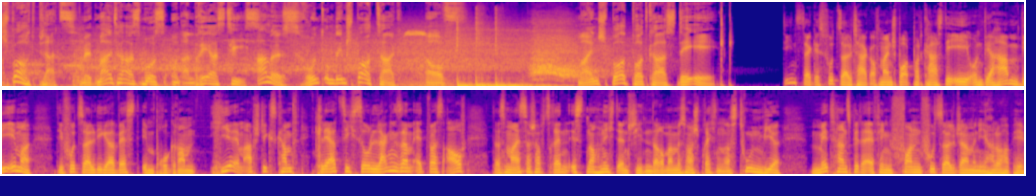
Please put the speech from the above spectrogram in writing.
Sportplatz mit Malta Asmus und Andreas Thies. Alles rund um den Sporttag auf meinsportpodcast.de. Dienstag ist Futsaltag auf meinsportpodcast.de und wir haben wie immer die Futsalliga West im Programm. Hier im Abstiegskampf klärt sich so langsam etwas auf. Das Meisterschaftsrennen ist noch nicht entschieden. Darüber müssen wir sprechen. Das tun wir mit Hans-Peter Effing von Futsal Germany. Hallo HP.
